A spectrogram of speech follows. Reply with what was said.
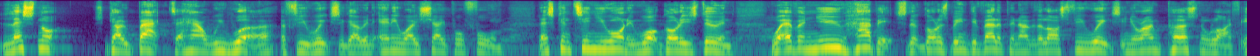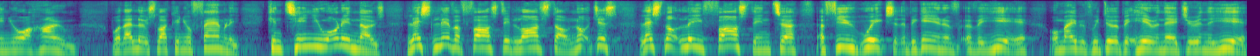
let's not go back to how we were a few weeks ago in any way, shape, or form. Let's continue on in what God is doing. Whatever new habits that God has been developing over the last few weeks in your own personal life, in your home, what that looks like in your family. Continue on in those. Let's live a fasted lifestyle, not just, let's not leave fasting to a few weeks at the beginning of, of a year, or maybe if we do a bit here and there during the year.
